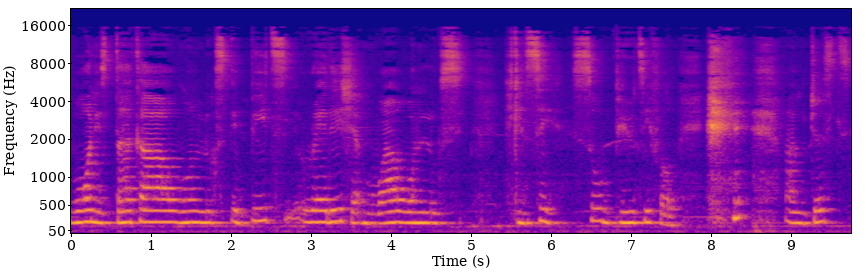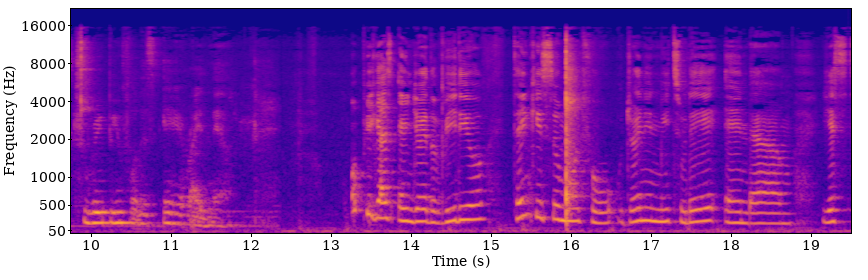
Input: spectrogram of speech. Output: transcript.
one is darker one looks a bit reddish and while one looks you can see so beautiful. I'm just tripping for this air right now hope you guys enjoyed the video. Thank you so much for joining me today. And um yes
